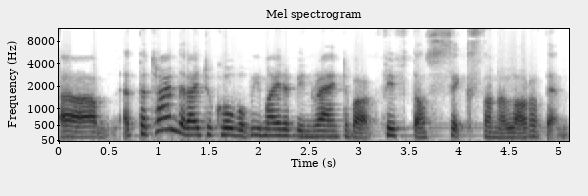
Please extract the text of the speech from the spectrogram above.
um, at the time that I took over, we might have been ranked about fifth or sixth on a lot of them,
